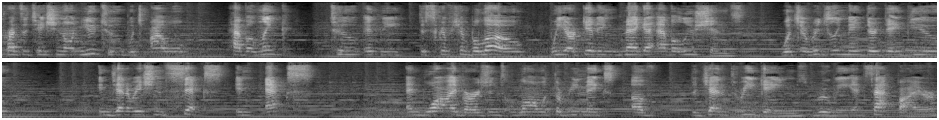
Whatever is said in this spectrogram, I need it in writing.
presentation on YouTube, which I will have a link to in the description below, we are getting Mega Evolutions, which originally made their debut in Generation 6 in X and Y versions, along with the remakes of the Gen 3 games, Ruby and Sapphire,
